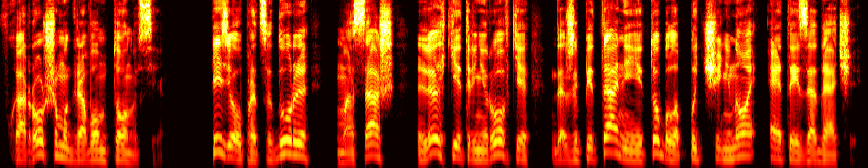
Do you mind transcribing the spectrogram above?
в хорошем игровом тонусе. Физиопроцедуры, массаж, легкие тренировки, даже питание и то было подчинено этой задаче.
